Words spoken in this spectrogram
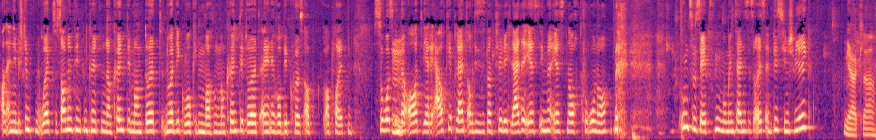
an einem bestimmten Ort zusammenfinden könnten, dann könnte man dort Nordic Walking machen, man könnte dort einen Aerobic-Kurs ab, abhalten. Sowas in der Art wäre auch geplant, aber das ist natürlich leider erst immer erst nach Corona umzusetzen. Momentan ist es alles ein bisschen schwierig Ja, klar.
